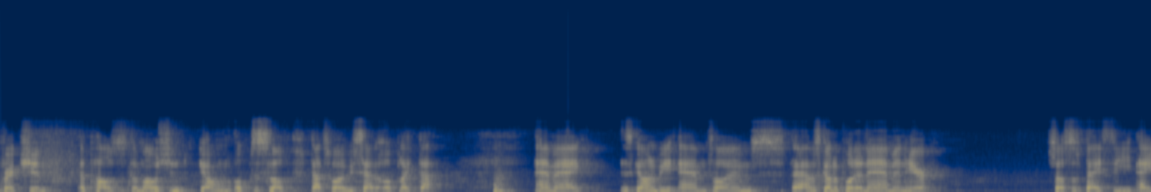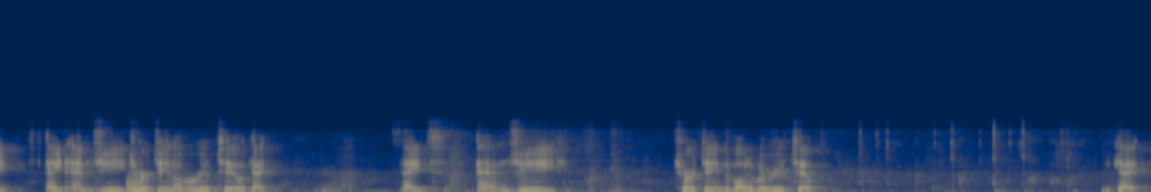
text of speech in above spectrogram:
friction opposes the motion going up the slope. That's why we set it up like that. MA is going to be M times, uh, I'm just going to put an M in here. So this is basically 8, 8 mg 13 over root 2, okay? 8 mg 13 divided by root 2. Okay,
